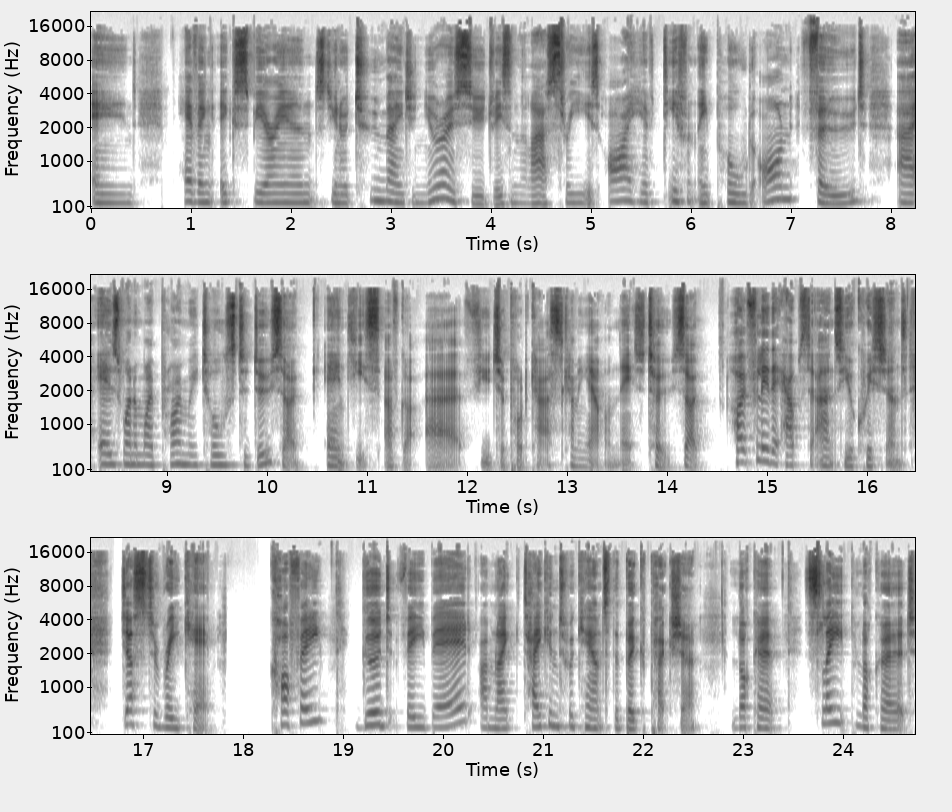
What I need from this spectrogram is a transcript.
And having experienced, you know, two major neurosurgeries in the last three years, I have definitely pulled on food uh, as one of my primary tools to do so. And yes, I've got a future podcast coming out on that too. So hopefully that helps to answer your questions. Just to recap, coffee, good v bad. I'm like take into account the big picture. Look at sleep, look at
